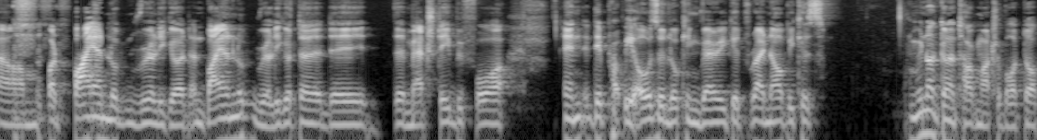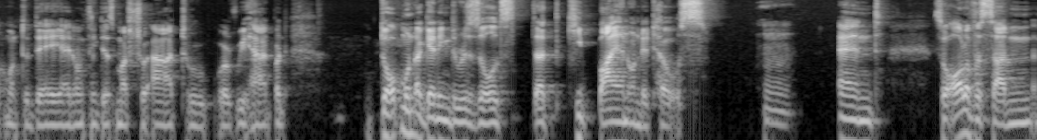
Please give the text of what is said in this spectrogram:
Um, but Bayern looked really good, and Bayern looked really good the, the the match day before, and they're probably also looking very good right now because we're not going to talk much about Dortmund today. I don't think there's much to add to what we had, but Dortmund are getting the results that keep Bayern on their toes, hmm. and so all of a sudden,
